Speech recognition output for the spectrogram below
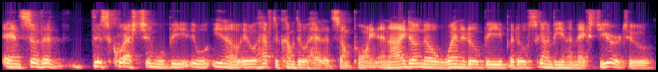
and so that this question will be will, you know it will have to come to a head at some point, and I don't know when it'll be, but it's going to be in the next year or two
